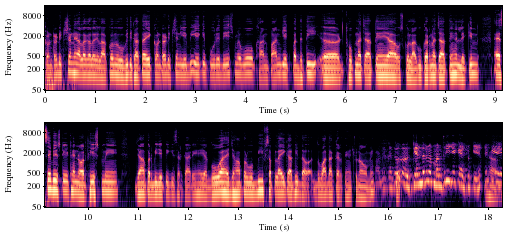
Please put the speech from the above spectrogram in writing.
कॉन्ट्रडिक्शन है अलग अलग इलाकों में वो भी दिखाता है। एक कॉन्ट्रडिक्शन ये भी है कि पूरे देश में वो खान पान की एक पद्धति थोपना चाहते हैं या उसको लागू करना चाहते हैं लेकिन ऐसे भी स्टेट हैं नॉर्थ ईस्ट में जहाँ पर बीजेपी की सरकारें हैं या गोवा है जहाँ पर वो बीफ सप्लाई का भी वादा करते हैं चुनाव में। तो, केंद्र में मंत्री ये कह चुके हैं हाँ, कि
